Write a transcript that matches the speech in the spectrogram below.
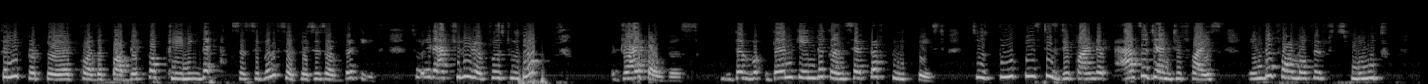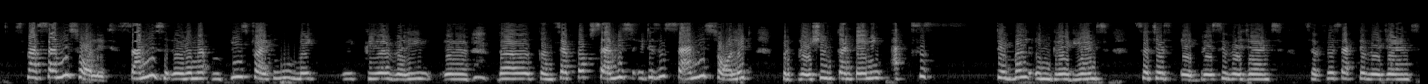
specifically prepared for the public for cleaning the accessible surfaces of the teeth. So it actually refers to the dry powders. The, then came the concept of toothpaste. So toothpaste is defined as a dentifrice in the form of a smooth semi-solid. Semi, please try to make clear very uh, the concept of semi it is a semi solid preparation containing accessible ingredients such as abrasive agents surface active agents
